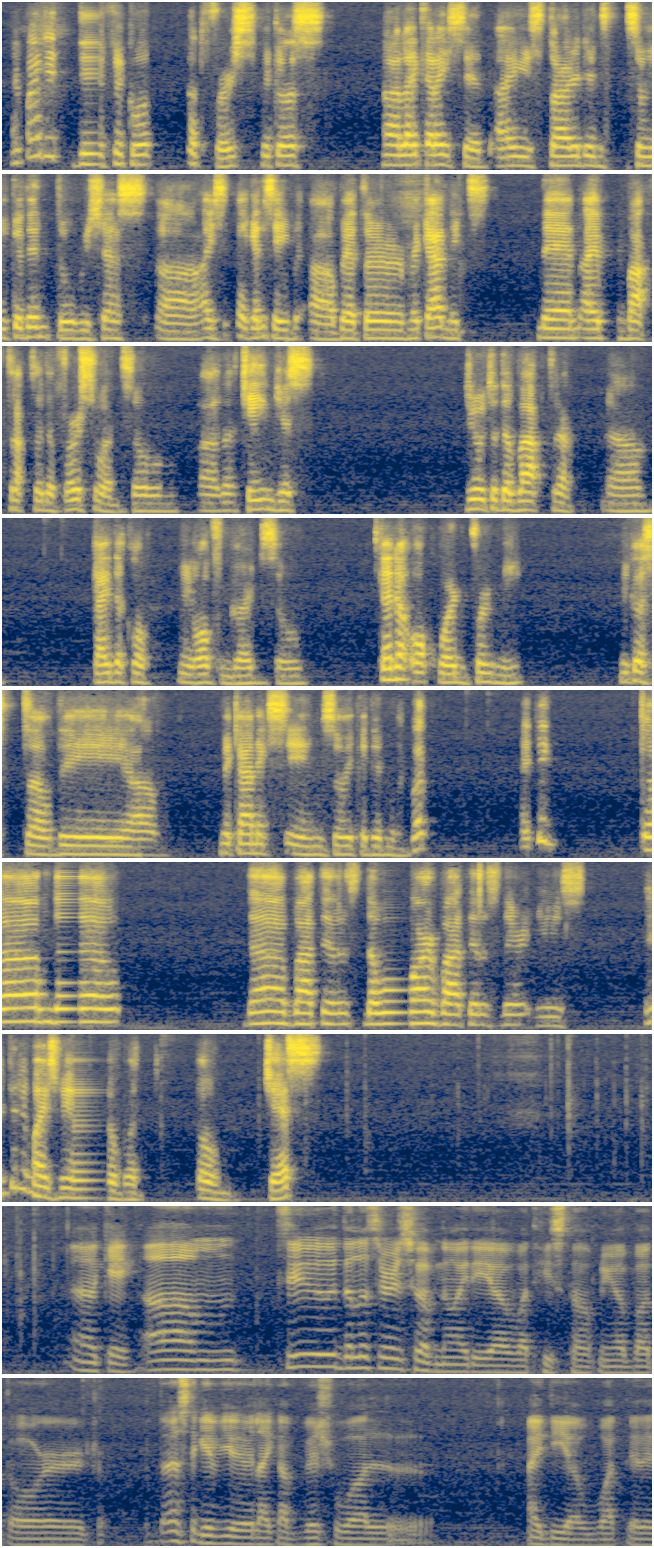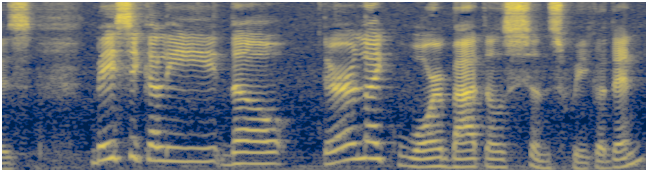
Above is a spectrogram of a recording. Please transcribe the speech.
I find it difficult at first because, uh, like I said, I started in Suikoden 2, which has, uh, I, I can say, uh, better mechanics. Then I backtrack to the first one. So uh, the changes due to the backtrack um, kind of caught me off guard. So kind of awkward for me because of the uh, mechanics in Suikoden 1. But I think um, the the battles, the war battles there is it reminds me of what of chess. Okay. Um, to the listeners who have no idea what he's talking about, or just to give you like a visual idea of what it is, basically the there are like war battles on Suikoden,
